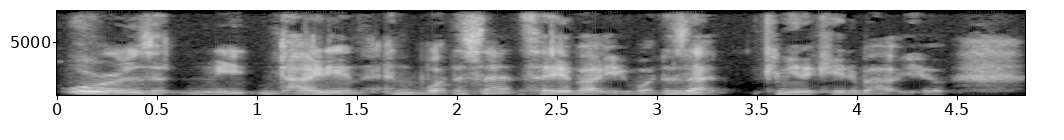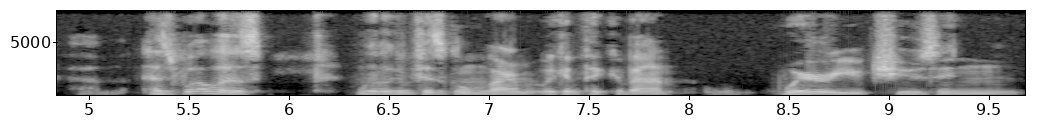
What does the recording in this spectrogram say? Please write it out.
Or is it neat and tidy? And, and what does that say about you? What does that communicate about you? Um, as well as when we look at physical environment, we can think about where are you choosing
